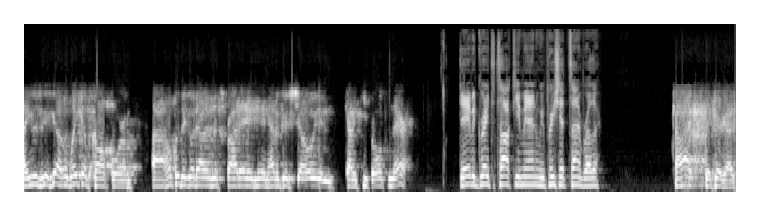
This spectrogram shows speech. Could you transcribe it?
I think it was a wake up call for them. Uh, hopefully, they go down there this Friday and, and have a good showing and kind of keep rolling from there. David, great to talk to you, man. We appreciate the time, brother. All right. Take care, guys.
